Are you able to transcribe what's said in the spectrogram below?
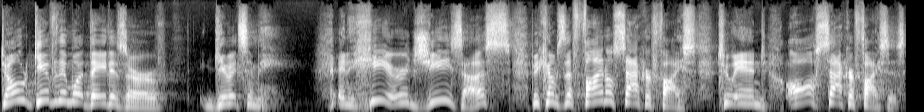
Don't give them what they deserve, give it to me. And here, Jesus becomes the final sacrifice to end all sacrifices.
